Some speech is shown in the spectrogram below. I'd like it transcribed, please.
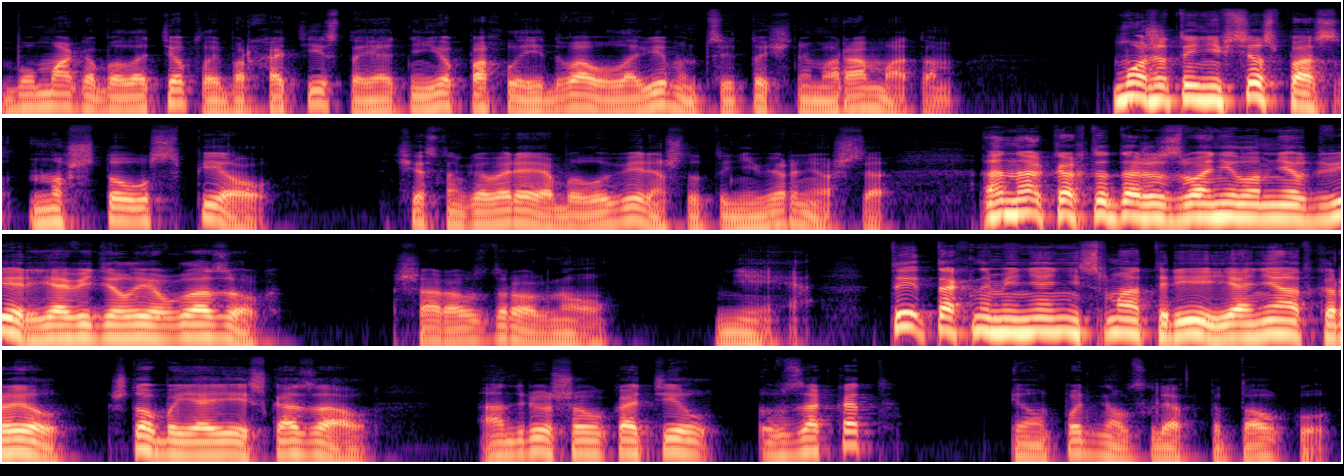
Бумага была теплой, бархатистой, и от нее пахло едва уловимым цветочным ароматом. Может, и не все спас, но что успел? Честно говоря, я был уверен, что ты не вернешься. Она как-то даже звонила мне в дверь, я видел ее в глазок. Шаров вздрогнул. Не, ты так на меня не смотри, я не открыл. Что бы я ей сказал? Андрюша укатил в закат, и он поднял взгляд к потолку.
